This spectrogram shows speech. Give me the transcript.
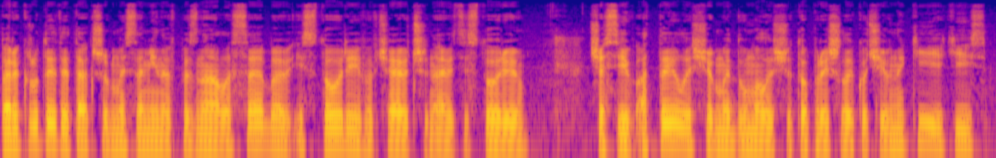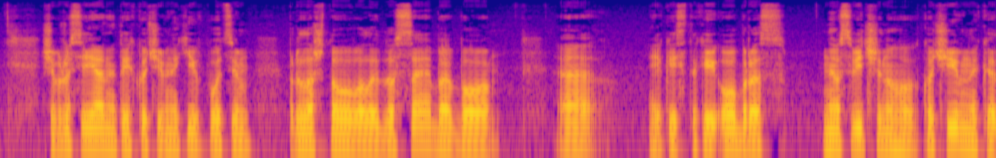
перекрутити так, щоб ми самі не впізнали себе в історії, вивчаючи навіть історію часів Атили, щоб ми думали, що то прийшли кочівники якісь, щоб росіяни тих кочівників потім прилаштовували до себе, бо е, якийсь такий образ неосвіченого кочівника,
